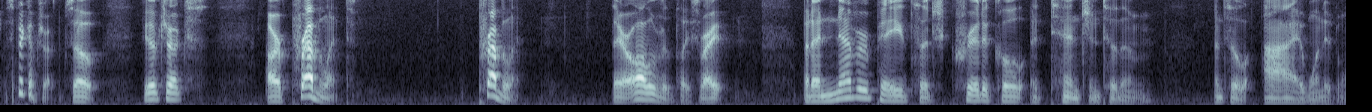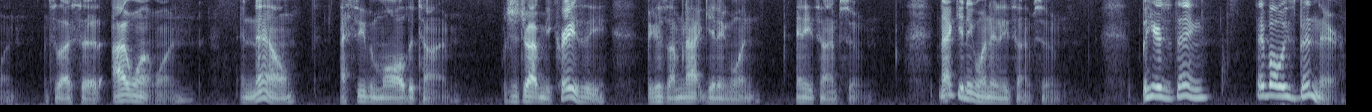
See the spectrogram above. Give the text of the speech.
It's a pickup truck. So pickup trucks are prevalent. Prevalent. They are all over the place, right? But I never paid such critical attention to them until I wanted one. Until I said, I want one. And now I see them all the time, which is driving me crazy because I'm not getting one anytime soon. Not getting one anytime soon. But here's the thing they've always been there.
